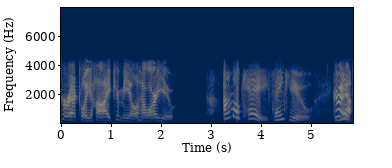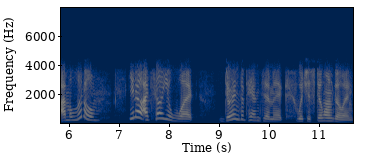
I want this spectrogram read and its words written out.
correctly. Hi, Camille. How are you? I'm okay, thank you. Good. Yeah, I'm a little. You know, I tell you what. During the pandemic, which is still ongoing,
